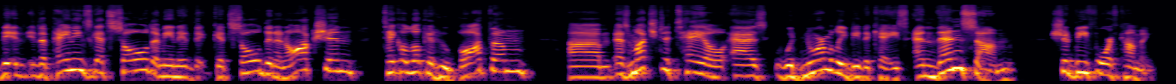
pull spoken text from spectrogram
The, the paintings get sold. I mean, it, it gets sold in an auction. Take a look at who bought them um, as much detail as would normally be the case, and then some, should be forthcoming.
